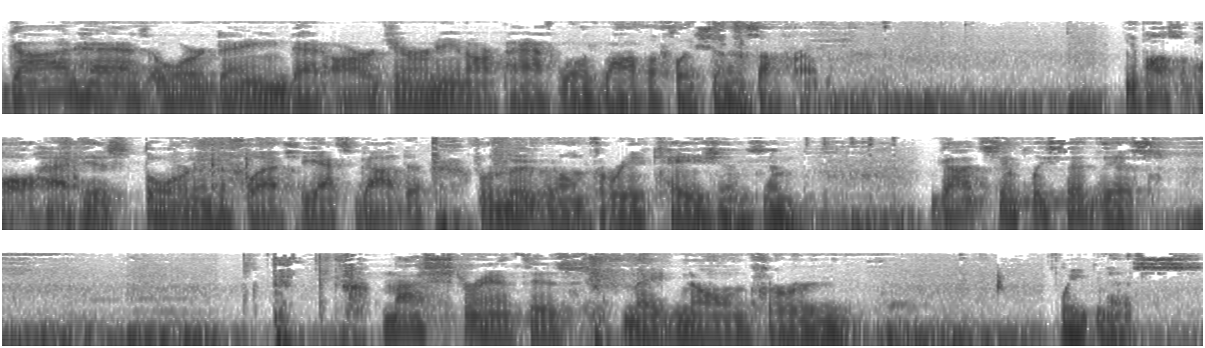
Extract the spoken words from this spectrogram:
God has ordained that our journey and our path will involve affliction and suffering. The apostle Paul had his thorn in the flesh. He asked God to remove it on three occasions and God simply said this, my strength is made known through weakness.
